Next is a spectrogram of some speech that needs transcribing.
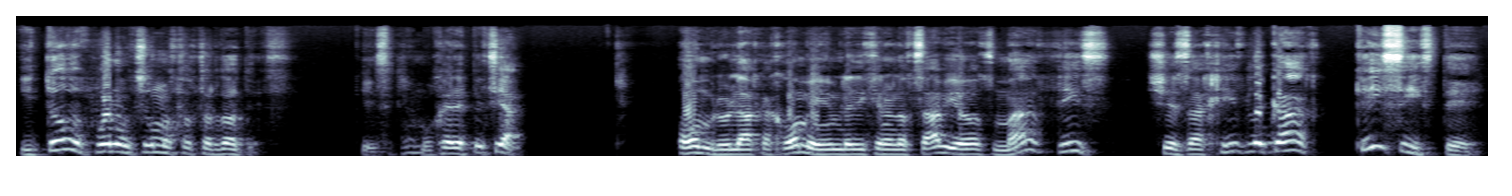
y todos fueron sumos sacerdotes, que es una mujer especial. Hombre, le dijeron los sabios, ¿qué hiciste?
